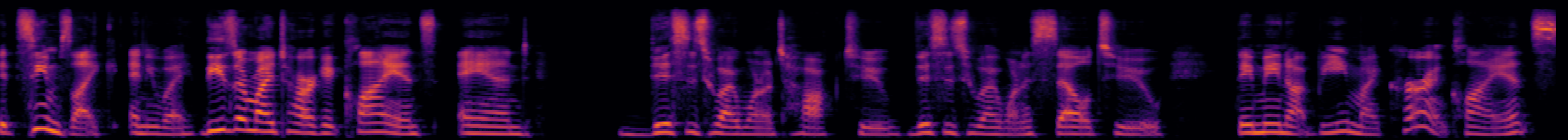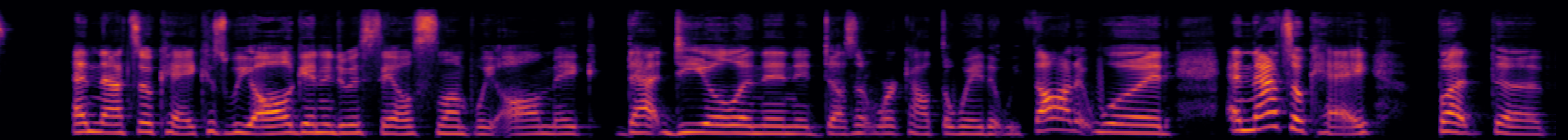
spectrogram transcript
It seems like, anyway, these are my target clients, and this is who I want to talk to. This is who I want to sell to. They may not be my current clients, and that's okay because we all get into a sales slump. We all make that deal, and then it doesn't work out the way that we thought it would, and that's okay. But the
